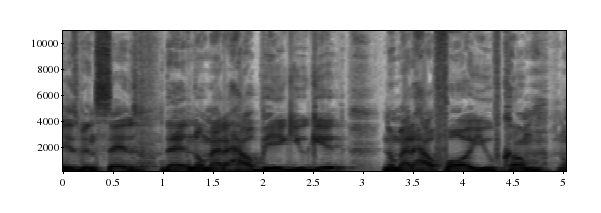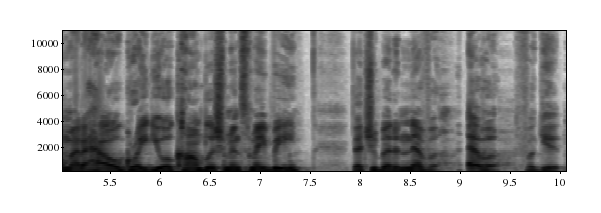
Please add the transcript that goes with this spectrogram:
It's been said that no matter how big you get, no matter how far you've come, no matter how great your accomplishments may be, that you better never, ever forget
